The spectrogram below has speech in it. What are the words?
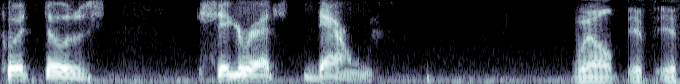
put those cigarettes down. Well, if if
